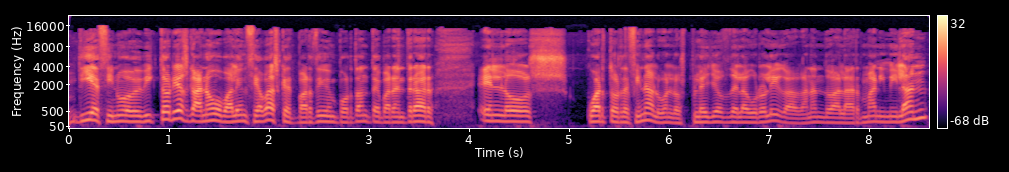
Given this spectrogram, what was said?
19 victorias, ganó Valencia Basket, partido importante para entrar en los cuartos de final o en los playoffs de la Euroliga, ganando al Armani Milán.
